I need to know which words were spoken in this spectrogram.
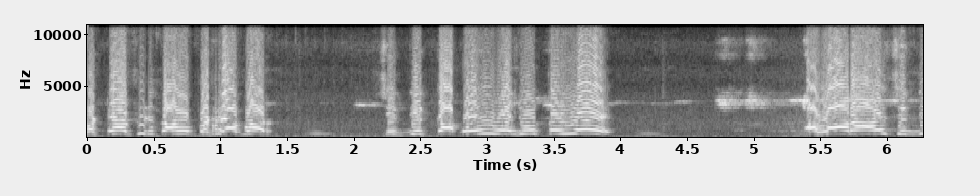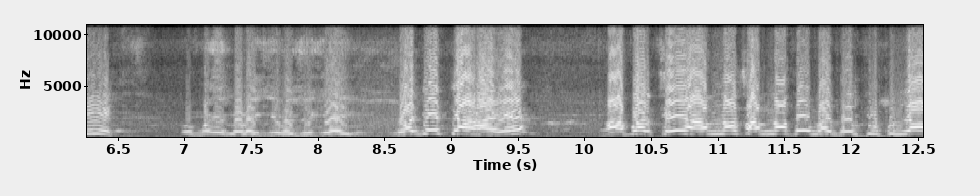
पट्टा फिरता हो पटरा पर। सिद्दीक का कोई वजूद नहीं है। आवारा है सिद्दीक। तो मैं लड़ाई की वजह क्या है? वजह क्या है वहाँ पर थे आमना सामना थे मैं बोलती खुला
